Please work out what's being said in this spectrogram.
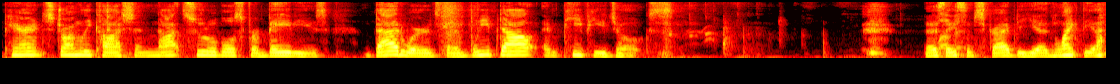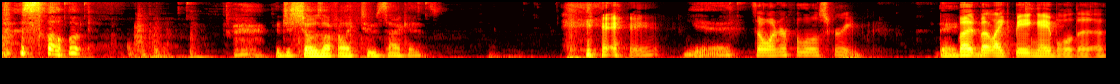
Parents strongly caution, not suitables for babies, bad words that are bleeped out, and PP jokes. Then I say it. subscribe to you and like the episode. It just shows up for like two seconds. Yeah. It's a wonderful little screen. They, But but like being able to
